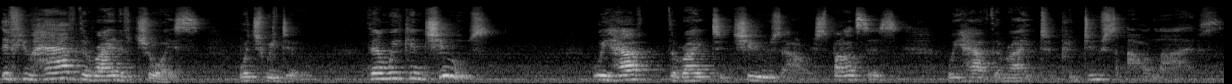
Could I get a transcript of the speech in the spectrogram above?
if you have the right of choice, which we do, then we can choose. We have the right to choose our responses. We have the right to produce our lives.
